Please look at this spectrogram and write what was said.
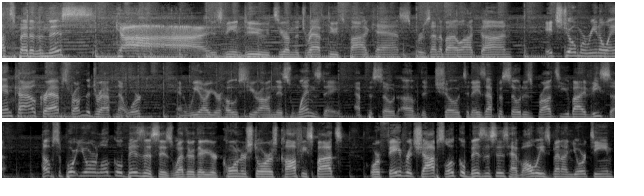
What's better than this? Guys being dudes here on the Draft Dudes podcast, presented by Locked On. It's Joe Marino and Kyle Crabbs from the Draft Network, and we are your hosts here on this Wednesday episode of the show. Today's episode is brought to you by Visa. Help support your local businesses, whether they're your corner stores, coffee spots, or favorite shops. Local businesses have always been on your team,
